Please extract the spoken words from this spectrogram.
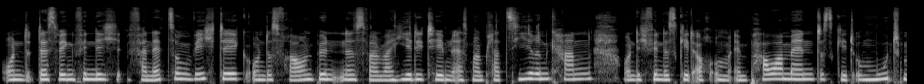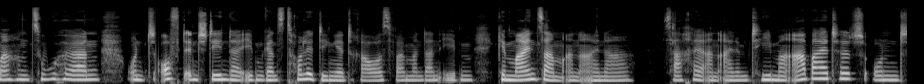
Und deswegen finde ich Vernetzung wichtig und das Frauenbündnis, weil man hier die Themen erstmal platzieren kann. Und ich finde, es geht auch um Empowerment, es geht um Mut machen, zuhören und oft entstehen da eben ganz tolle Dinge draus, weil man dann eben gemeinsam an einer Sache an einem Thema arbeitet und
